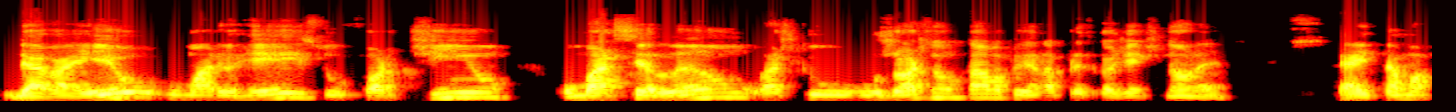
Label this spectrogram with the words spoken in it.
Dava eu, o Mário Reis, o Fortinho, o Marcelão, acho que o, o Jorge não tava pegando a preta com a gente não, né? Aí tava,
